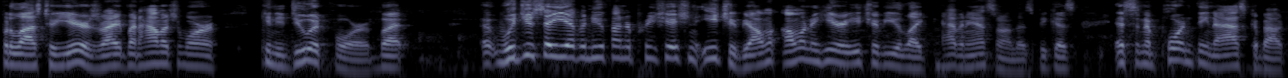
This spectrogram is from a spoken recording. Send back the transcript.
for the last two years, right? But how much more can you do it for? But uh, would you say you have a newfound appreciation, each of you? I want to hear each of you like have an answer on this because it's an important thing to ask about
